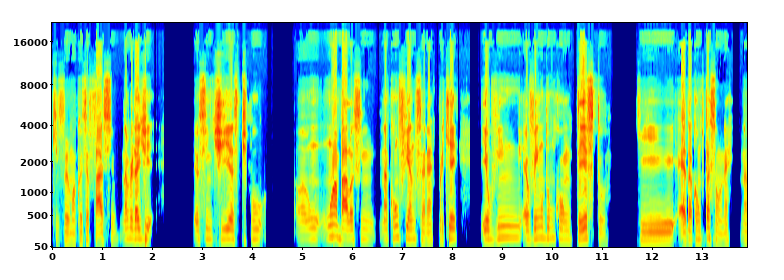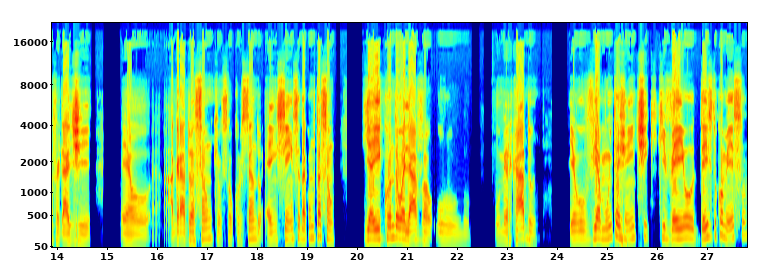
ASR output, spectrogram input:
que foi uma coisa fácil. Na verdade, eu sentia, tipo, um, um abalo, assim, na confiança, né? Porque eu vim, eu venho de um contexto que é da computação, né? Na verdade, é o, a graduação que eu estou cursando é em ciência da computação. E aí, quando eu olhava o, o mercado, eu via muita gente que veio desde o começo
